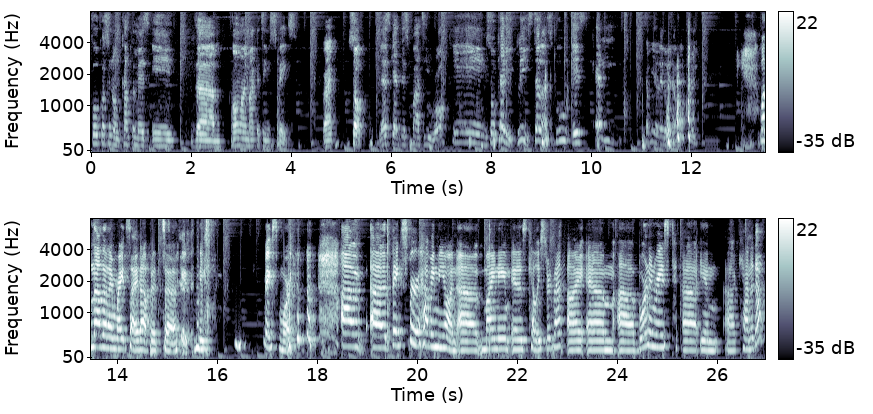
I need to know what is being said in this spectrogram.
focusing on customers in the um, online marketing space right? So let's get this party rocking. So Kelly, please tell us who is Kelly. Tell me a little bit about Kelly. Well, now that I'm right side up, it uh, yeah. it makes makes more. um, uh, thanks for having me on. Uh, my name is Kelly Sturtevant. I am uh, born and raised uh, in uh, Canada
